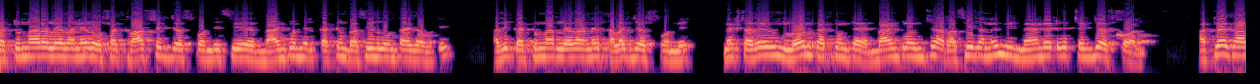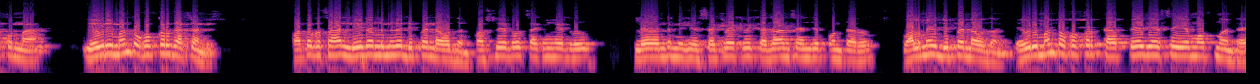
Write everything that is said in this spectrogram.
కట్టున్నారా లేదా అనేది ఒకసారి క్రాస్ చెక్ చేసుకోండి. బ్యాంక్లో మీరు కట్టిన రసీదులు ఉంటాయి కాబట్టి అది కట్టున్నారా లేదా అనేది కలెక్ట్ చేసుకోండి. నెక్స్ట్ అదే లోన్ కట్టుంటే బ్యాంక్లో నుంచి ఆ రసీదు అనేది మీరు మ్యాండేట్గా చెక్ చేసుకోవాలి. అట్లే కాకుండా ఎవ్రీ మంత్ ఒక్కొక్కరు కట్టండి. ప్రతి ఒక్కసారి లీడర్ల మీద డిపెండ్ అవ్వద్దండి. ఫస్ట్ లీడర్ సెకండ్ లీడరు లేదంటే మీకు సెక్రటరీ ఖజాన్సీ అని చెప్పి ఉంటారు వాళ్ళ మీద డిపెండ్ అవ్వదండి ఎవ్రీ మంత్ ఒక్కొక్కరు పే చేస్తే ఏమవుతుందంటే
